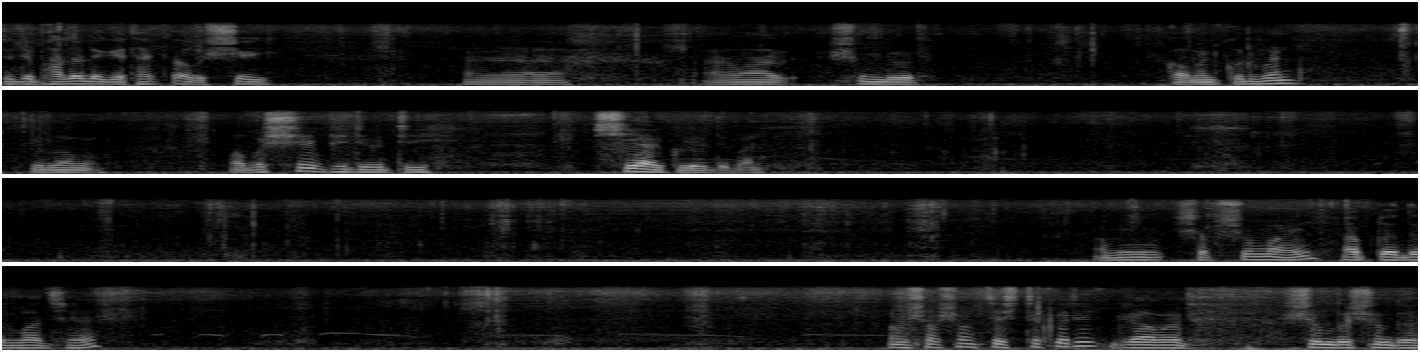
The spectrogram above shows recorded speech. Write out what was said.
যদি ভালো লেগে থাকে অবশ্যই আমার সুন্দর কমেন্ট করবেন এবং অবশ্যই ভিডিওটি শেয়ার করে দেবেন। আমি সবসময় আপনাদের মাঝে আমি সবসময় চেষ্টা করি গ্রামের সুন্দর সুন্দর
